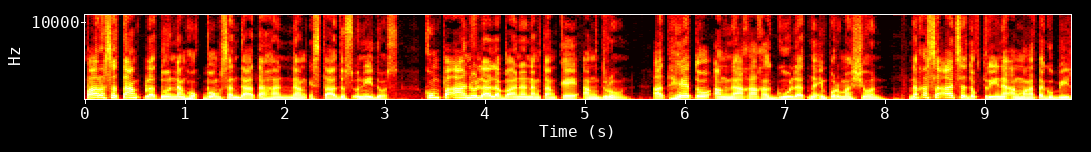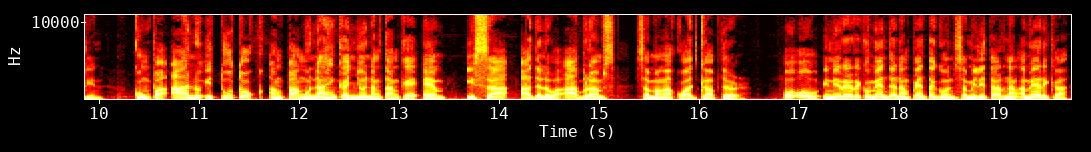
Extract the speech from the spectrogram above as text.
para sa tank platoon ng hukbong sandatahan ng Estados Unidos kung paano lalabanan ng tangke ang drone. At heto ang nakakagulat na impormasyon. Nakasaad sa doktrina ang mga tagubilin. kung paano itutok ang pangunahing kanyon ng tangke M1A2 Abrams sa mga quadcopter. Oo, inirerekomenda ng Pentagon sa militar ng Amerika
